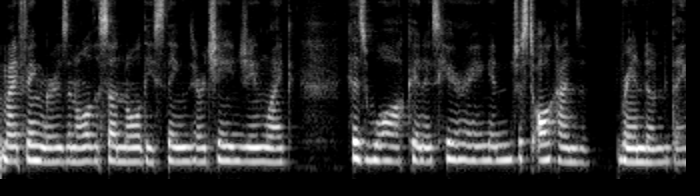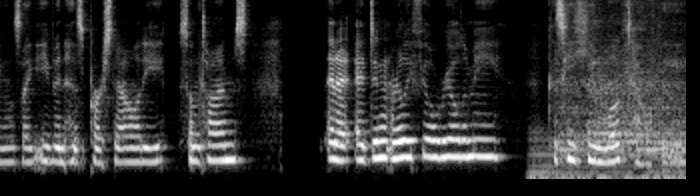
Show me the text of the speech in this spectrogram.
my fingers, and all of a sudden, all these things are changing, like his walk and his hearing, and just all kinds of random things, like even his personality sometimes. And it, it didn't really feel real to me because he, he looked healthy,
